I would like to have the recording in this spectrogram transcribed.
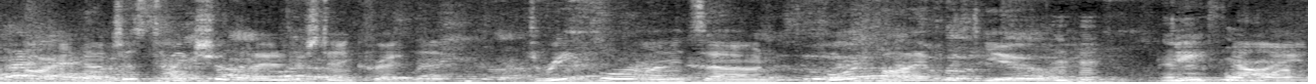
right, now just to make sure that I understand correctly, three four on its own, four five with you, mm-hmm. And eight nine,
